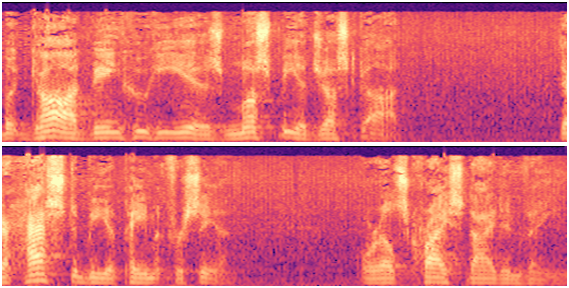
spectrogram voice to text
But God, being who He is, must be a just God. There has to be a payment for sin, or else Christ died in vain.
